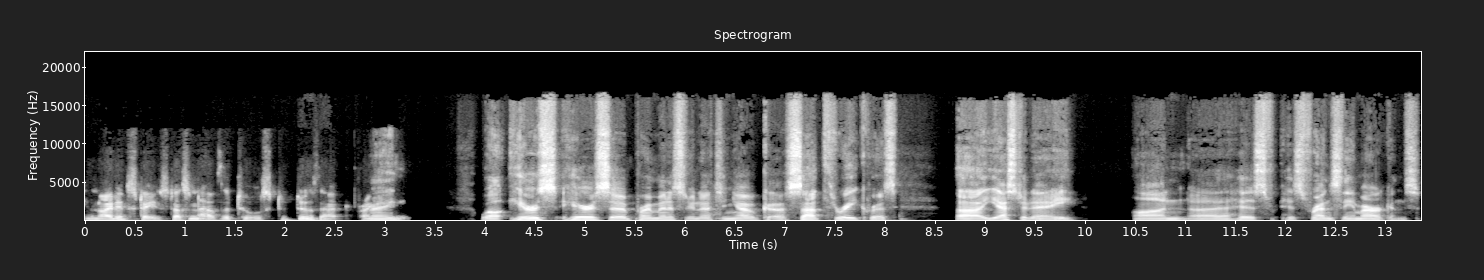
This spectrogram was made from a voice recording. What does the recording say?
the United States doesn't have the tools to do that, frankly. Right. Well, here's here's uh, Prime Minister Netanyahu, uh, Sat three, Chris. Uh, yesterday, on uh, his his friends, the Americans.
